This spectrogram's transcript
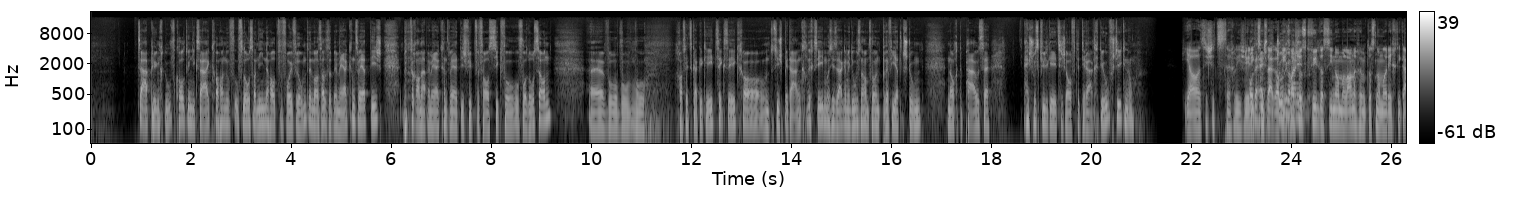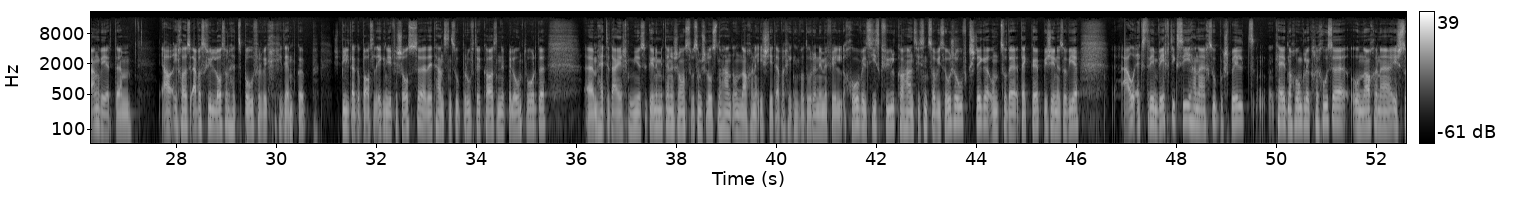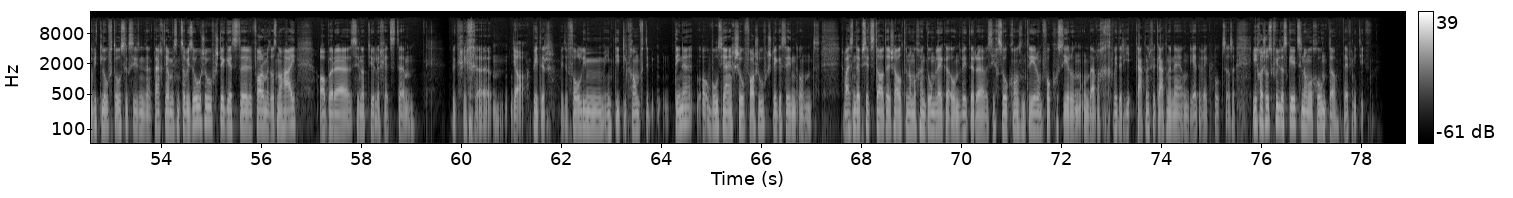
10 Punkte aufgeholt, wie ich gesagt habe, auf, auf Lausanne innerhalb von fünf Runden, was also bemerkenswert ist. Vor allem auch bemerkenswert ist für die Verfassung von, von Lausanne, äh, wo, wo, wo ich habe es jetzt gegen GC gesehen und das war bedenklich gewesen, muss ich sagen, mit Ausnahme von einer Viertelstunde nach der Pause. Hast du das Gefühl, GC schafft den direkten Aufstieg noch? Ja, es ist jetzt ein bisschen schwierig zu sagen, aber ich habe schon das Gefühl, dass sie nochmal ankommen, dass es nochmal richtig eng wird. Ähm, ja, ich habe einfach das Gefühl, Lausanne hat das Pulver wirklich in diesem Cup-Spiel gegen Basel irgendwie verschossen. Dort haben sie einen super Auftritt gehabt, sind nicht belohnt worden. Ähm, hätten eigentlich müssen gönnen mit den Chancen, die sie am Schluss noch haben. Und nachher ist dort einfach irgendwo durch nicht mehr viel gekommen, weil sie das Gefühl hatten, sie sind sowieso schon aufgestiegen und so der, der Cup ist ihnen so wie auch extrem wichtig gewesen, haben eigentlich super gespielt, geht noch unglücklich raus und nachher ist so weit die Luft raus gewesen und dachte ja, wir sind sowieso schon aufgestiegen, jetzt äh, fahren wir das noch heim, aber äh, sind natürlich jetzt ähm, wirklich äh, ja, wieder, wieder voll im, im Titelkampf drin, obwohl sie eigentlich schon fast aufgestiegen sind und ich weiß nicht, ob sie jetzt da den Schalter nochmal umlegen können und wieder äh, sich so konzentrieren und fokussieren und, und, einfach wieder Gegner für Gegner nehmen und jeden wegputzen. Also ich habe schon das Gefühl, dass GC nochmal kommt, ja, definitiv.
